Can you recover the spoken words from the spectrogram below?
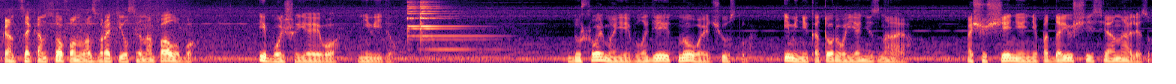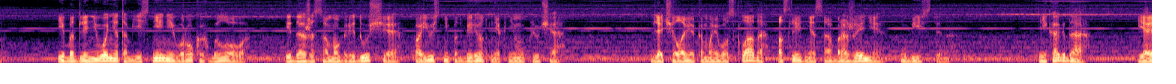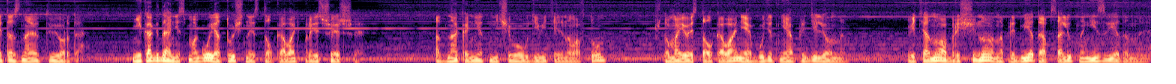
В конце концов он возвратился на палубу, и больше я его не видел. Душой моей владеет новое чувство, имени которого я не знаю. Ощущение, не поддающееся анализу, ибо для него нет объяснений в уроках былого, и даже само грядущее, боюсь, не подберет мне к нему ключа. Для человека моего склада последнее соображение убийственно. Никогда, я это знаю твердо, Никогда не смогу я точно истолковать происшедшее. Однако нет ничего удивительного в том, что мое истолкование будет неопределенным, ведь оно обращено на предметы абсолютно неизведанные.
